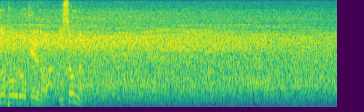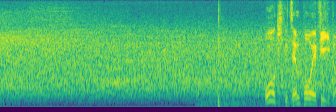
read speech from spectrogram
のボールを蹴るのはイソンナム大きく前方へフィード。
